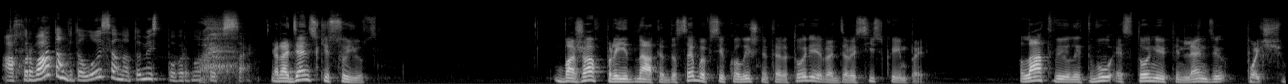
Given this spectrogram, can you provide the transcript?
А хорватам вдалося натомість повернути все. Радянський Союз бажав приєднати до себе всі колишні території Російської імперії: Латвію, Литву, Естонію, Фінляндію, Польщу.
